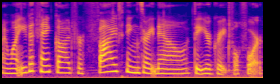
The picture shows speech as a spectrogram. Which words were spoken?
I want you to thank God for five things right now that you're grateful for.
